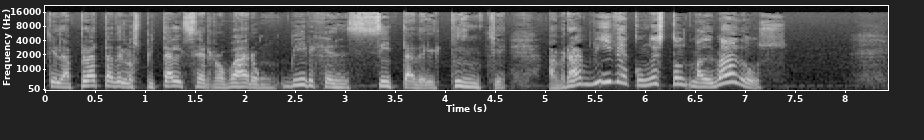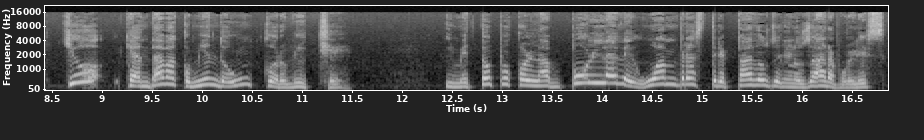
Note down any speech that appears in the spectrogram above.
que la plata del hospital se robaron. Virgencita del quinche, ¿habrá vida con estos malvados? Yo que andaba comiendo un corviche y me topo con la bola de guambras trepados en los árboles,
